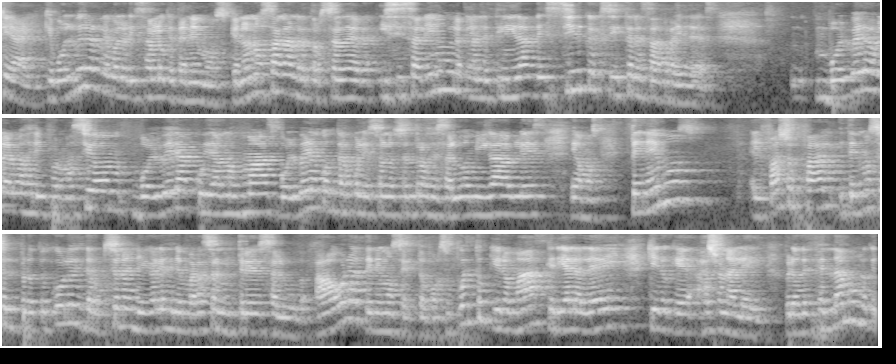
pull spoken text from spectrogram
que hay, que volver a revalorizar lo que tenemos, que no nos hagan retroceder y si salimos de la clandestinidad decir que existen esas redes. Volver a hablar más de la información, volver a cuidarnos más, volver a contar cuáles son los centros de salud amigables, digamos, tenemos el fallo FAL y tenemos el protocolo de interrupciones legales del embarazo del Ministerio de Salud. Ahora tenemos esto, por supuesto quiero más, quería la ley, quiero que haya una ley, pero defendamos lo que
